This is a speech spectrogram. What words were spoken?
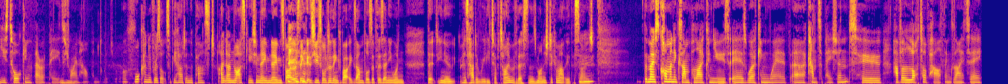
use talking therapy to try and help individuals. What kind of results have you had in the past? And I'm not asking you to name names, but I always think it's useful to think about examples if there's anyone that you know has had a really tough time of this and has managed to come out the other side. The most common example I can use is working with uh, cancer patients who have a lot of health anxiety.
